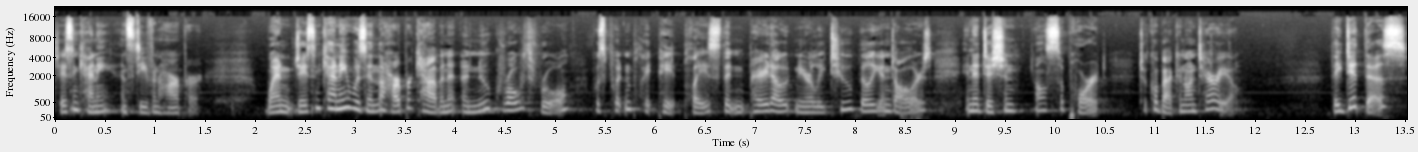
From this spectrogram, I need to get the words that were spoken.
Jason Kenney and Stephen Harper. When Jason Kenney was in the Harper cabinet, a new growth rule was put in pla- place that paid out nearly $2 billion in additional support to Quebec and Ontario. They did this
